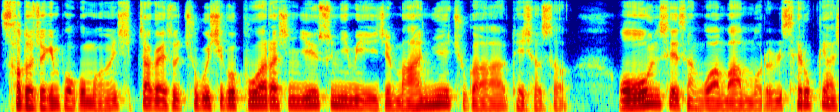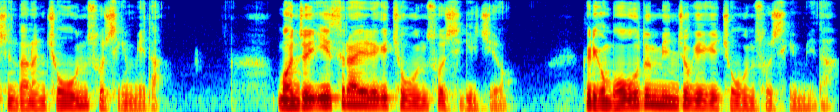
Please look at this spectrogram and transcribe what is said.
사도적인 복음은 십자가에서 죽으시고 부활하신 예수님이 이제 만유의 주가 되셔서 온 세상과 만물을 새롭게 하신다는 좋은 소식입니다. 먼저 이스라엘에게 좋은 소식이지요. 그리고 모든 민족에게 좋은 소식입니다.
